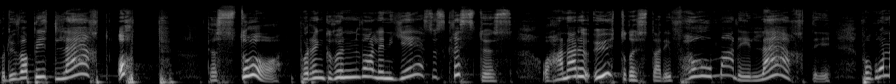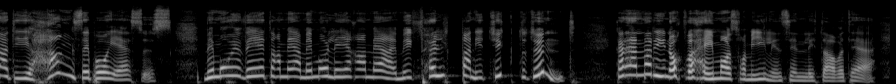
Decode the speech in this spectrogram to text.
For du var blitt lært opp til å stå på den grunnvollen Jesus Kristus. Og han hadde utrusta dem, forma dem, lært dem, på grunn av at de hang seg på Jesus. Vi må jo vite mer, vi må lære mer. Vi fulgte han i tykt og tynt. Kan hende de nok var hjemme hos familien sin litt av og til.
